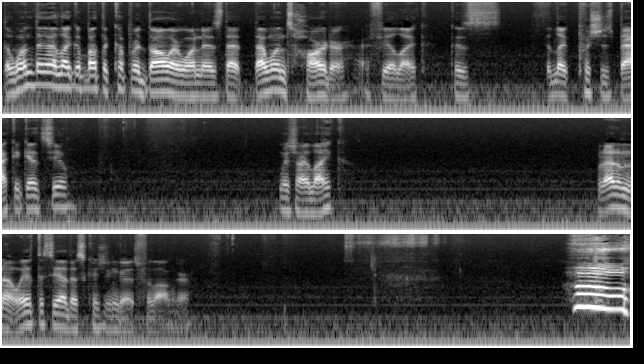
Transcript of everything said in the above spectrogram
The one thing I like about the couple dollar one is that that one's harder. I feel like because it like pushes back against you, which I like. But I don't know. We have to see how this cushion goes for longer.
